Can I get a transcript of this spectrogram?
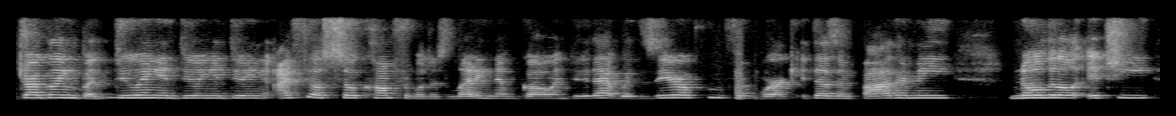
struggling but doing and doing and doing, I feel so comfortable just letting them go and do that with zero proof of work. It doesn't bother me. No little itchy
